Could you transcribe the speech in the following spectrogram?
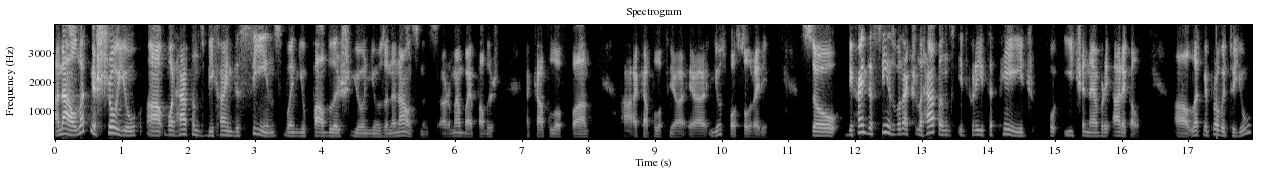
And now let me show you uh, what happens behind the scenes when you publish your news and announcements. I remember I published a couple of uh, uh, a couple of uh, news posts already. So behind the scenes, what actually happens, it creates a page for each and every article. Uh, let me prove it to you.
